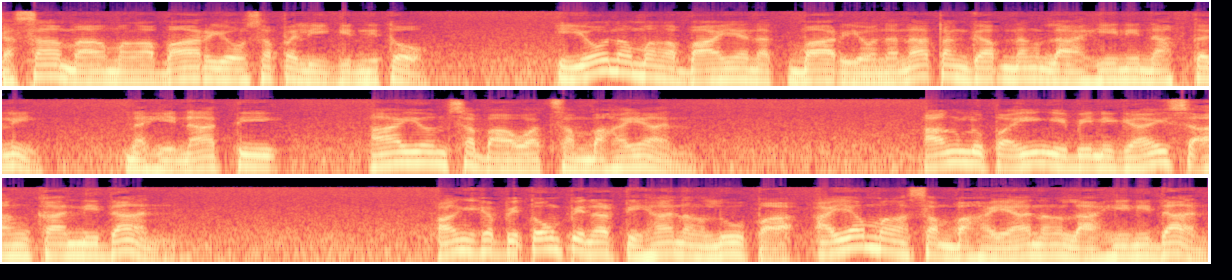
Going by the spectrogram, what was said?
kasama ang mga baryo sa paligid nito. Iyon ang mga bayan at baryo na natanggap ng lahi ni Naphtali, na hinati ayon sa bawat sambahayan. Ang lupaing ibinigay sa angkan ni Dan. Ang ikapitong pinartihan ng lupa ay ang mga sambahayan ng lahi ni Dan.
